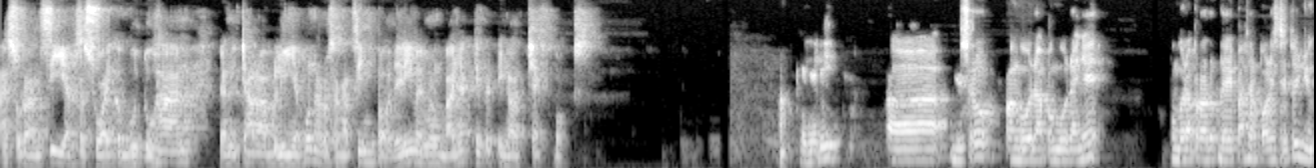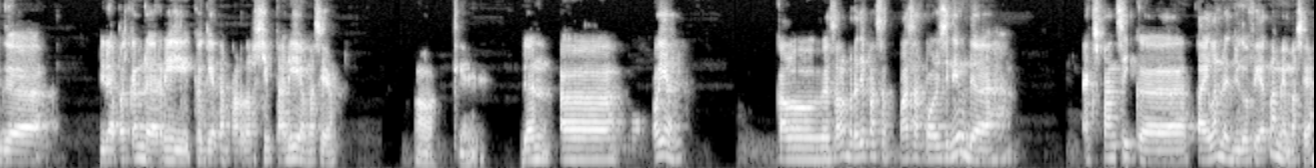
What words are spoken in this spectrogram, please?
asuransi yang sesuai kebutuhan dan cara belinya pun harus sangat simpel. Jadi memang banyak kita tinggal checkbox. Oke, jadi uh, justru pengguna-penggunanya pengguna produk dari pasar polis itu juga didapatkan dari kegiatan partnership tadi ya, Mas ya. Oke. Dan uh, oh ya, kalau nggak salah berarti pasar pasar polis ini udah ekspansi ke Thailand dan juga Vietnam ya, Mas ya?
